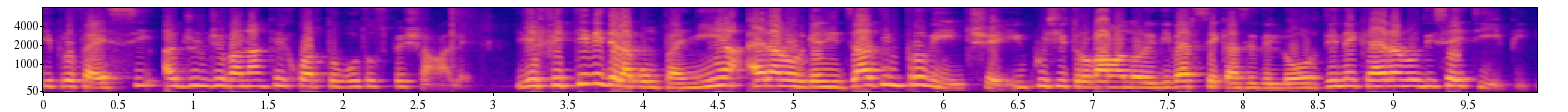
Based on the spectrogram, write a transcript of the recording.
i professi aggiungevano anche il quarto voto speciale. Gli effettivi della compagnia erano organizzati in province in cui si trovavano le diverse case dell'ordine che erano di sei tipi.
